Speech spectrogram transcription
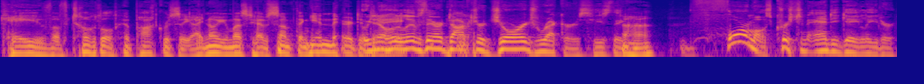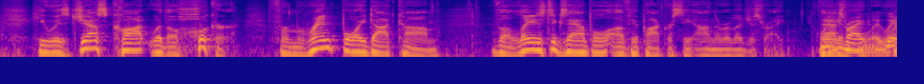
cave of total hypocrisy. I know you must have something in there today. You know who lives there? Dr. George Rekers. He's the Uh-huh. foremost Christian anti-gay leader. He was just caught with a hooker from rentboy.com, the latest example of hypocrisy on the religious right. That's a- right. wait- wait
